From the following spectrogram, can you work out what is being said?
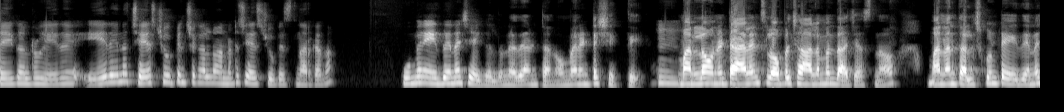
చేయగలరో ఏదై ఏదైనా చేసి చూపించగలరు అన్నట్టు చేసి చూపిస్తున్నారు కదా? ఉమెన్ ఏదైనా చేయగలదు అదే అంటాను. ఉమెన్ అంటే శక్తి. మనలో ఉన్న టాలెంట్స్ లోపల చాలా మంది దాచేస్తున్నాం మనం తలుచుకుంటే ఏదైనా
